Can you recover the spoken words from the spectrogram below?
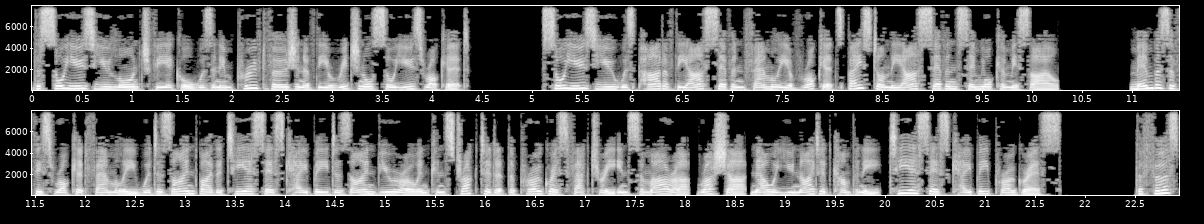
The Soyuz U launch vehicle was an improved version of the original Soyuz rocket. Soyuz U was part of the R-7 family of rockets based on the R-7 Semyorka missile. Members of this rocket family were designed by the TSSKB Design Bureau and constructed at the Progress factory in Samara, Russia now a united company, TSSKB Progress. The first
